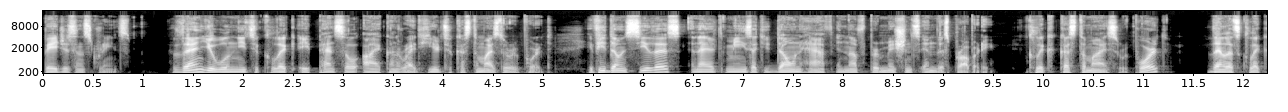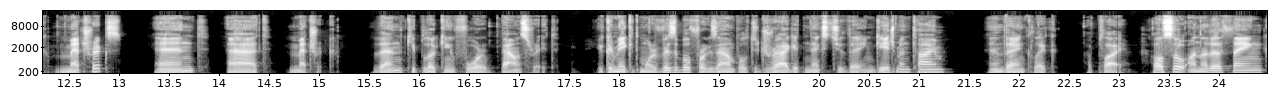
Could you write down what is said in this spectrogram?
pages and screens. Then you will need to click a pencil icon right here to customize the report. If you don't see this, then it means that you don't have enough permissions in this property. Click Customize Report. Then let's click Metrics and add metric. Then keep looking for bounce rate. You can make it more visible, for example, to drag it next to the engagement time and then click Apply. Also, another thing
